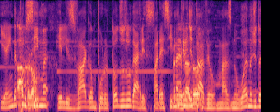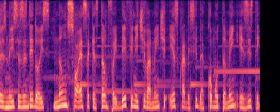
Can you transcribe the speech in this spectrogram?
E ainda Ah, por pronto. cima, eles vagam por todos os lugares. Parece Predador. inacreditável, mas no ano de 2062, não só essa questão foi definitivamente esclarecida, como também existem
